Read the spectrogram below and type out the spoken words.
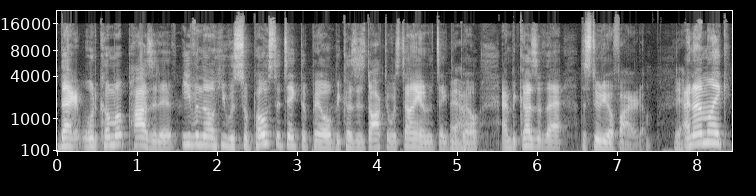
that would come up positive, even though he was supposed to take the pill because his doctor was telling him to take the Yeah. pill, and because of that, the studio fired him. Yeah. And I'm like,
